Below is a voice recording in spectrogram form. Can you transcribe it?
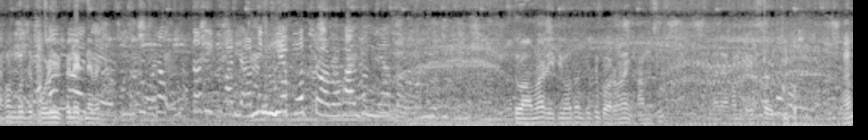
এখন বলছে পরির প্লেট নেবে। ভারী আমি নিয়ে পড়তে পারব ফালতু নিয়ে আসব তো আমরা রীতিমতন কিন্তু গরমে ঘামছি। মানে এখন দেখতে কি হ্যাঁ?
